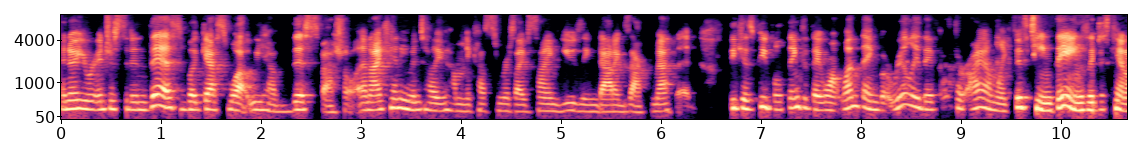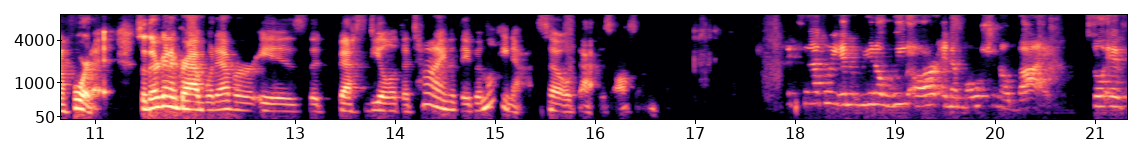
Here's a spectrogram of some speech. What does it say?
I know you were interested in this, but guess what? We have this special. And I can't even tell you how many customers I've signed using that exact method because people think that they want one thing, but really they've got their eye on like 15 things. They just can't afford it. So they're going to grab whatever is the best deal at the time that they've been looking at. So that is awesome. Exactly. And you know, we are an emotional buy. So if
